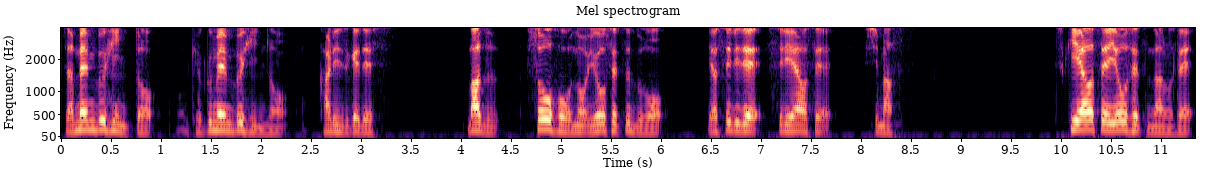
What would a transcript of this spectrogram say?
座面部品と曲面部品の仮付けです。まず双方の溶接部をヤスリですり合わせします。付き合わせ溶接なので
